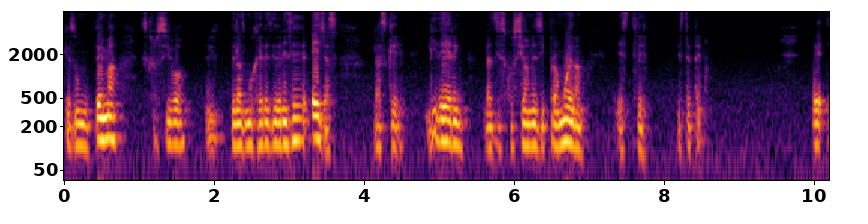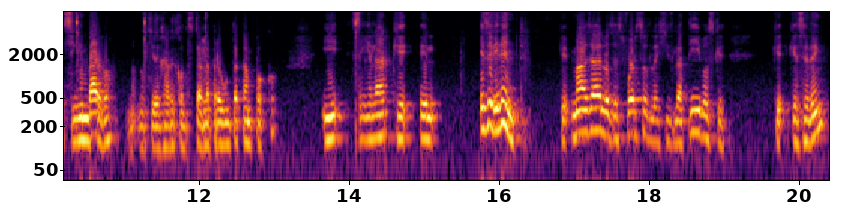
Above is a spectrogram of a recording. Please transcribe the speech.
que es un tema exclusivo de las mujeres, deberían ser ellas las que lideren las discusiones y promuevan este, este tema. Eh, sin embargo, no, quiero dejar de contestar la pregunta tampoco y señalar que el, es evidente que más allá de los esfuerzos legislativos que, que, se den,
